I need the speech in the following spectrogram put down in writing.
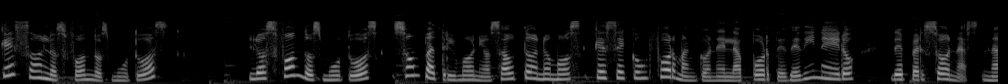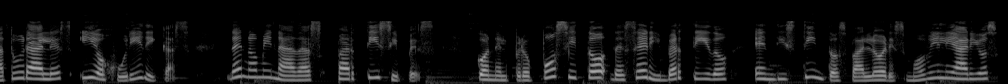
¿Qué son los fondos mutuos? Los fondos mutuos son patrimonios autónomos que se conforman con el aporte de dinero de personas naturales y o jurídicas, denominadas partícipes, con el propósito de ser invertido en distintos valores mobiliarios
